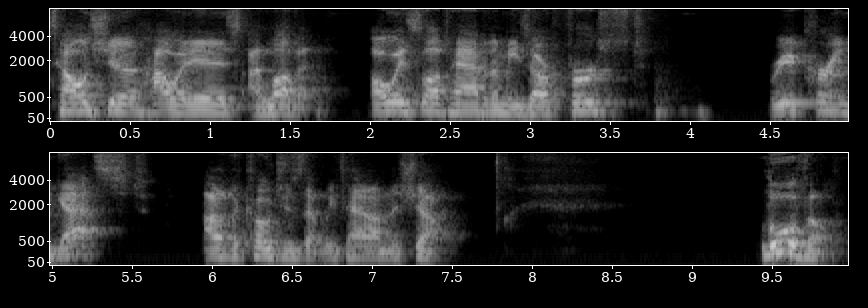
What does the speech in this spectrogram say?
tells you how it is. I love it. Always love having him. He's our first reoccurring guest out of the coaches that we've had on the show. Louisville,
